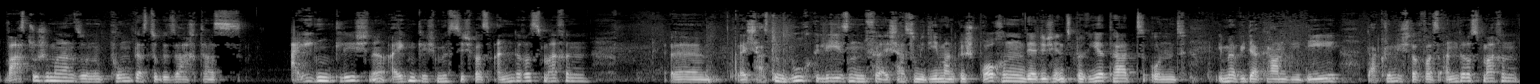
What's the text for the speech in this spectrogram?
Warst du schon mal an so einem Punkt, dass du gesagt hast, eigentlich, ne, eigentlich müsste ich was anderes machen? Äh, vielleicht hast du ein Buch gelesen, vielleicht hast du mit jemand gesprochen, der dich inspiriert hat und immer wieder kam die Idee, da könnte ich doch was anderes machen.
